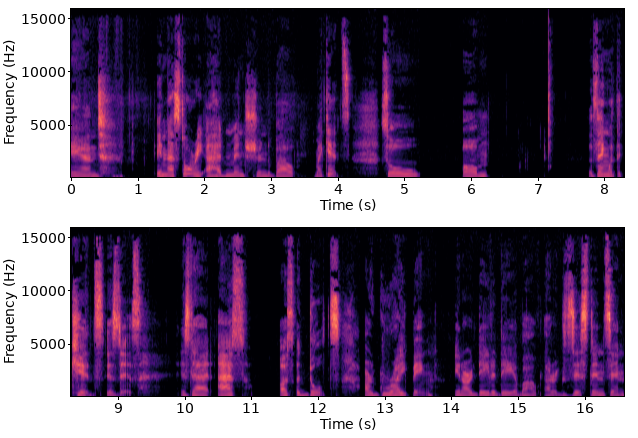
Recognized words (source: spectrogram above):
And in that story, I had mentioned about my kids. So, um, the thing with the kids is this: is that as us adults are griping in our day to day about our existence and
